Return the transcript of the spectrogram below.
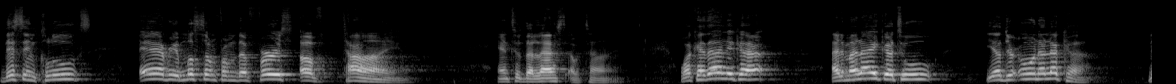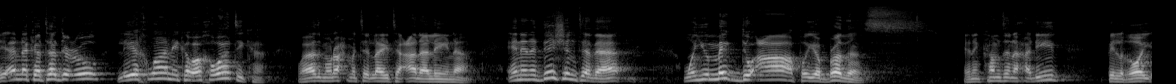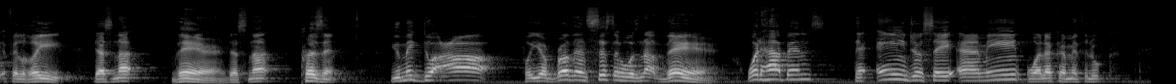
This includes every Muslim from the first of time and to the last of time. وكذلك الملائكة يدعون لك لأنك تدعو لإخوانك وأخواتك وهذا من رحمة الله تعالى علينا. And in addition to that, when you make dua for your brothers, and it comes in a hadith, في الغي- في الغيب, that's not there, that's not present. You make dua for your brother and sister who is not there. What happens? The angels say, Ameen, walaka mithluk.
